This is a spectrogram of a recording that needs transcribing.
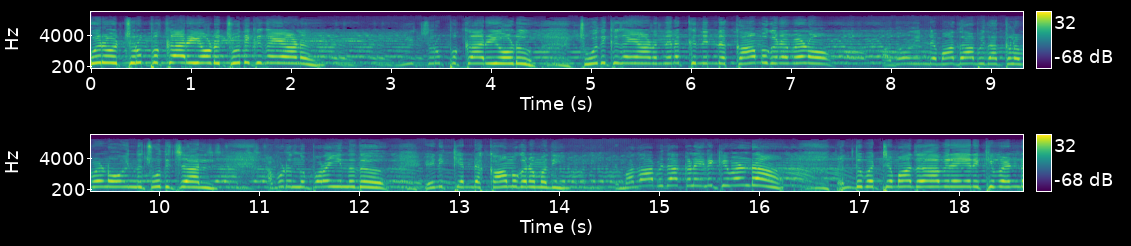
ഓരോ ചെറുപ്പക്കാരിയോട് ചോദിക്കുകയാണ്. ഈ ചെറുപ്പക്കാരിയോട് ചോദിക്കുകയാണ് നിനക്ക് നിന്റെ കാമുകനെ വേണോ? അതോ നിന്റെ മാതാപിതാക്കളെ വേണോ എന്ന് ചോദിച്ചാൽ അവിടുന്ന് പറയുന്നത് എനിക്ക് എന്റെ കാമുകനെ മതി. മാതാപിതാക്കളെ എനിക്ക് വേണ്ട. എന്തുപറ്റ മാതാവിനെ എനിക്ക് വേണ്ട?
